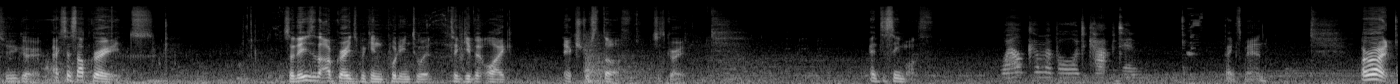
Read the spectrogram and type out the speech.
to go. Access upgrades. So these are the upgrades we can put into it to give it like extra stuff, which is great. Enter Seamoth. Welcome aboard, Captain. Thanks, man. Alright,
